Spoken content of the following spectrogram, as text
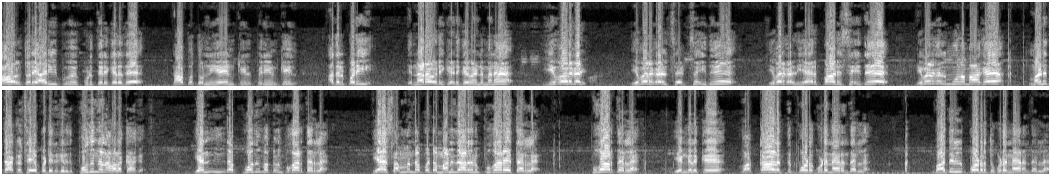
காவல்துறை அறிவிப்பு கொடுத்திருக்கிறது. 41 ஏன் கீழ் பிரிவின் கீழ்? அதன்படி நடவடிக்கை எடுக்க வேண்டும் என இவர்கள் இவர்கள் செட் செய்து இவர்கள் ஏற்பாடு செய்து இவர்கள் மூலமாக மனு தாக்கல் செய்யப்பட்டிருக்கிறது பொதுநல வழக்காக. எந்த பொதுமக்களும் புகார் தரல. ஏன் சம்பந்தப்பட்ட மனுதாரரும் புகாரே தரல? புகார் தரல. எங்களுக்கு வக்காலத்து போடக்கூட நேரம் தரல. பதில் போடுறது கூட நேரம் தரல.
